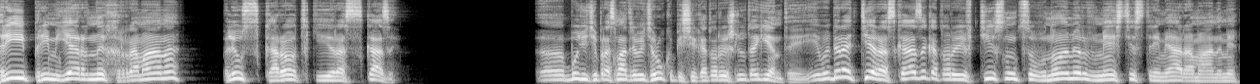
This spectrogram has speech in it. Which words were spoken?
Три премьерных романа плюс короткие рассказы. Э, будете просматривать рукописи, которые шлют агенты, и выбирать те рассказы, которые втиснутся в номер вместе с тремя романами,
